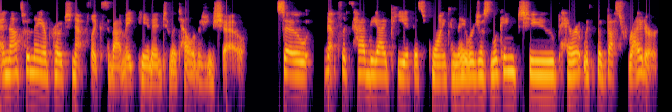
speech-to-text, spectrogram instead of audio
And that's when they approached Netflix about making it into a television show. So Netflix had the IP at this point, and they were just looking to pair it with the best writer.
